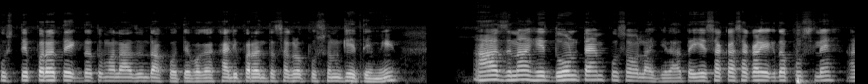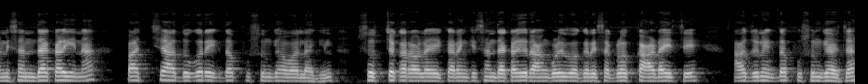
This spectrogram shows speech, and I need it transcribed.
पुसते परत एकदा तुम्हाला अजून दाखवते बघा. खालीपर्यंत सगळं पुसून घेते मी. आज ना हे दोन टाईम पुसावं लागेल. आता हे सकाळ सकाळी एकदा पुसले आणि संध्याकाळी ना पाचच्या अगोदर एकदा पुसून घ्यावं लागेल. स्वच्छ करावं लागेल कारण की संध्याकाळी रांगोळी वगैरे सगळं काढायचे. अजून एकदा पुसून घ्यायचा.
